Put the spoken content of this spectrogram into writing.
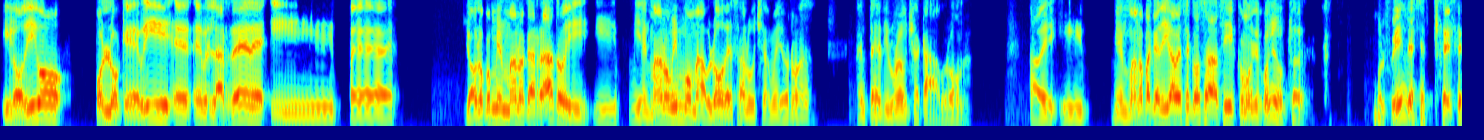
y lo digo por lo que vi en, las redes y pues, yo hablo con mi hermano acá rato y, y, mi hermano mismo me habló de esa lucha. Me dijo, no, la gente se tiene una lucha cabrona. A ver, y mi hermano para que diga a veces cosas así, es como que, coño, por fin, este,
